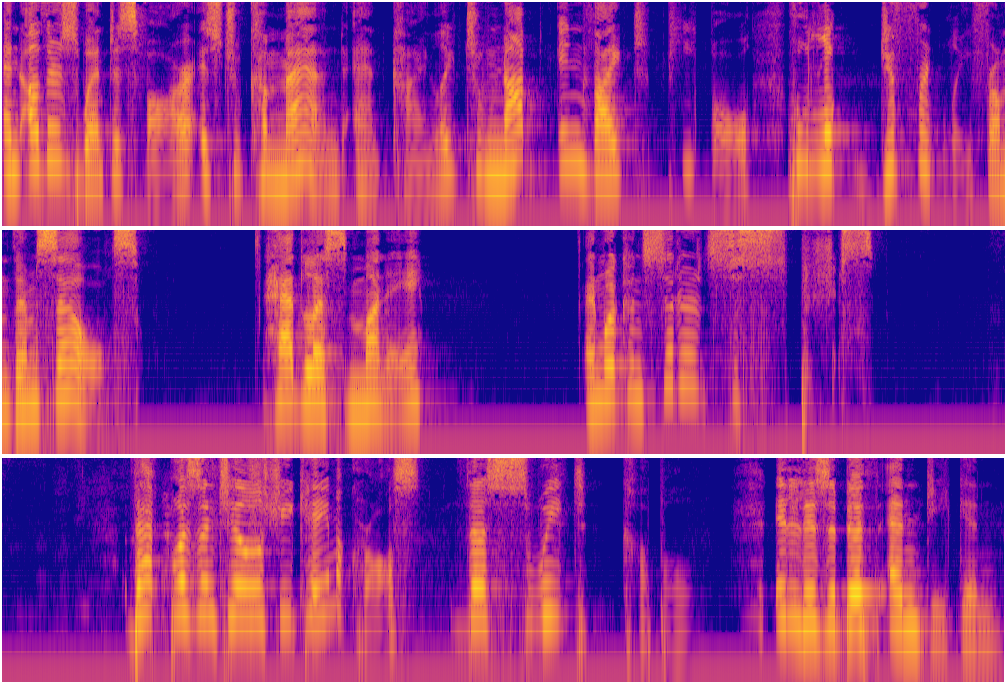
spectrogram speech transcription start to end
and others went as far as to command Aunt Kindly to not invite people who looked differently from themselves, had less money, and were considered suspicious. That was until she came across the sweet couple, Elizabeth and Deacon.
